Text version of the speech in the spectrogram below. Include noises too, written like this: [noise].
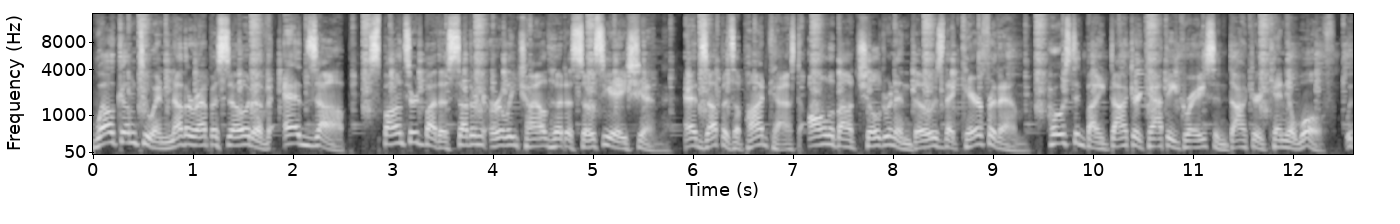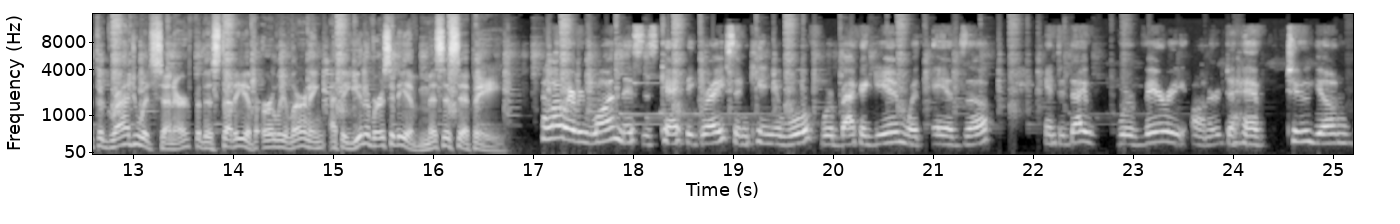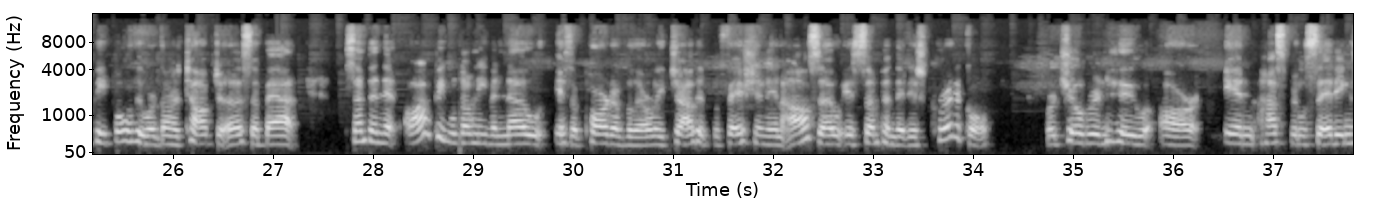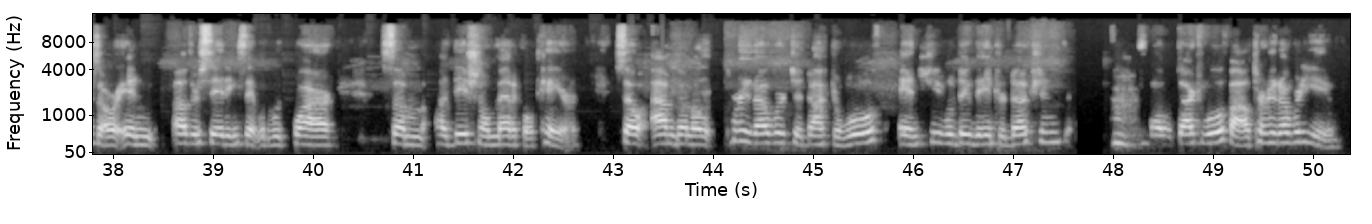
Welcome to another episode of Eds Up, sponsored by the Southern Early Childhood Association. Eds Up is a podcast all about children and those that care for them. Hosted by Dr. Kathy Grace and Dr. Kenya Wolf with the Graduate Center for the Study of Early Learning at the University of Mississippi. Hello, everyone. This is Kathy Grace and Kenya Wolf. We're back again with Eds Up. And today we're very honored to have two young people who are going to talk to us about something that a lot of people don't even know is a part of the early childhood profession and also is something that is critical for children who are in hospital settings or in other settings that would require some additional medical care. So I'm going to turn it over to Dr. Wolf and she will do the introductions. Mm-hmm. So, Dr. Wolf, I'll turn it over to you.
